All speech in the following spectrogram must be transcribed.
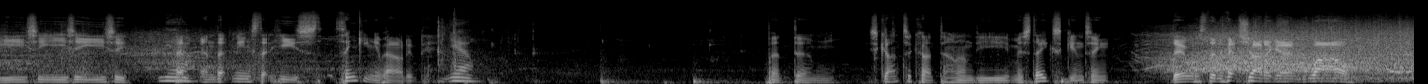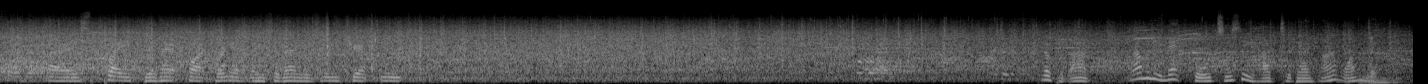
easy, easy, easy. Yeah. And, and that means that he's thinking about it. yeah. But um, he's got to cut down on the mistakes, Ginting. There was the net shot again. Wow. Uh, he's played the net quite brilliantly today as Lee Cheuk Yiu. Look at that. How many net cords has he had today? I wonder. Well,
